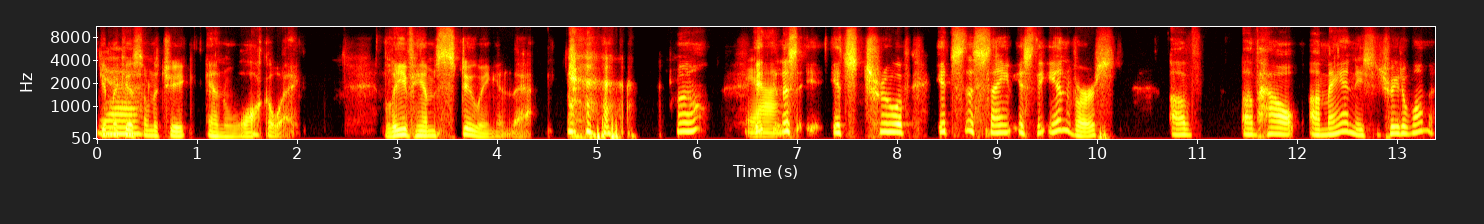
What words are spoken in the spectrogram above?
Give yeah. him a kiss on the cheek and walk away leave him stewing in that. well, yeah. it, this it's true of it's the same. It's the inverse of of how a man needs to treat a woman.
